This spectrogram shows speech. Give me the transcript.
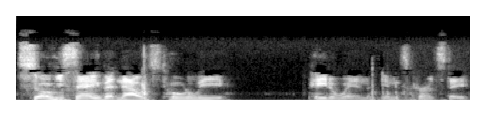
So he's saying that now it's totally pay to win in its current state.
